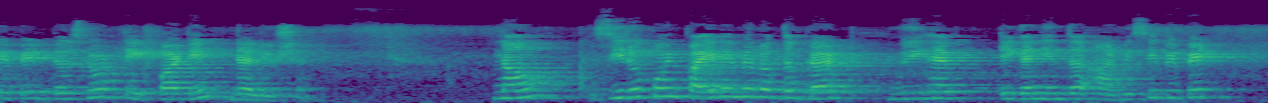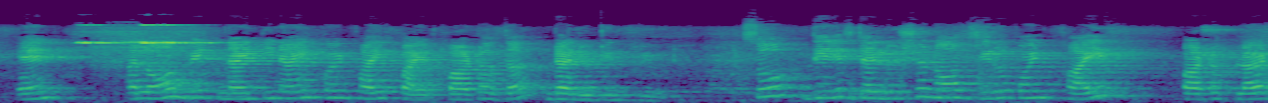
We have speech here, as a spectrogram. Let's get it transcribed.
pipette does not take part in dilution. Now 0.5 ml of the blood we have taken in the RBC pipette and along with 99.5 part of the diluting fluid. So there is dilution of 0.5 part of blood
